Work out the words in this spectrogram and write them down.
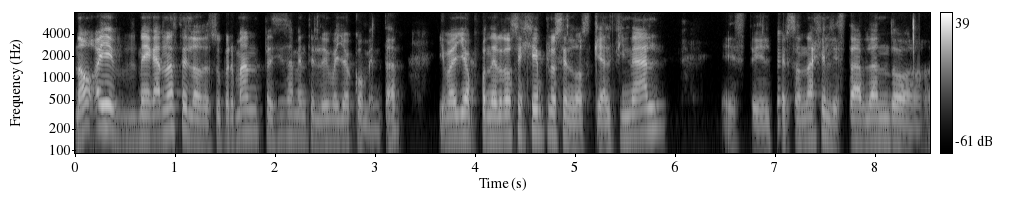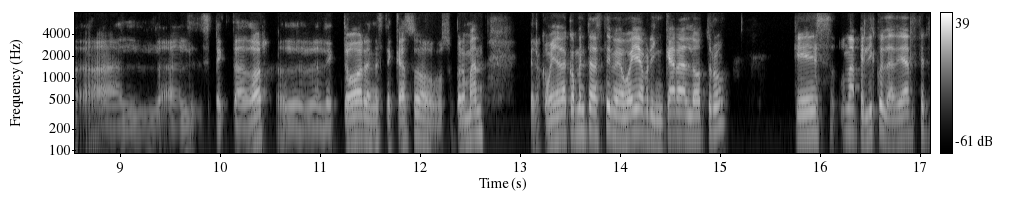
No, oye, me ganaste lo de Superman, precisamente lo iba yo a comentar. Iba yo a poner dos ejemplos en los que al final este, el personaje le está hablando al, espectador, al, lector, en este caso, Superman, pero como ya lo comentaste, me voy a brincar al otro, que es una película de Alfred,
